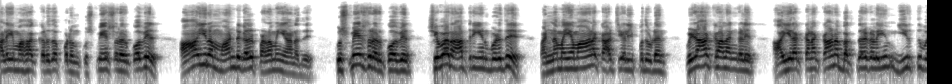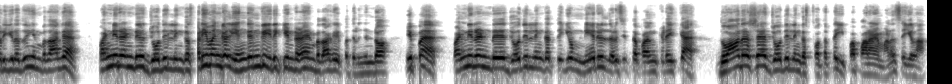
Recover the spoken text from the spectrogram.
ஆலயமாக கருதப்படும் குஷ்மேஸ்வரர் கோவில் ஆயிரம் ஆண்டுகள் பழமையானது. குஷ்மேஸ்வரர் கோவில் சிவராத்திரியின் பொழுது வண்ணமயமான காட்சியளிப்பதுடன் விழா காலங்களில் ஆயிரக்கணக்கான பக்தர்களையும் ஈர்த்து வருகிறது என்பதாக பன்னிரண்டு ஜோதிர்லிங்க படிவங்கள் எங்கெங்கு இருக்கின்றன என்பதாக இப்ப தெரிஞ்சுட்டோம். இப்ப பன்னிரண்டு ஜோதிர்லிங்கத்தையும் நேரில் தரிசித்த பலன் கிடைக்க துவாதச ஜோதிர்லிங்க ஸ்தோத்திரத்தை இப்ப பாராயணமான செய்யலாம்.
